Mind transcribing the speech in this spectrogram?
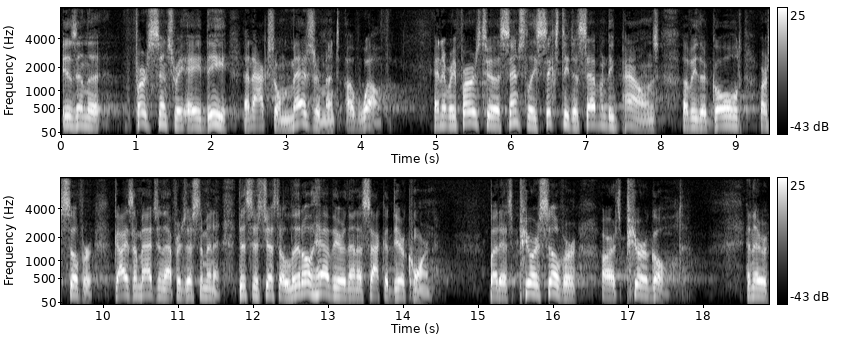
is in the first century AD an actual measurement of wealth. And it refers to essentially 60 to 70 pounds of either gold or silver. Guys, imagine that for just a minute. This is just a little heavier than a sack of deer corn, but it's pure silver or it's pure gold. And they're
